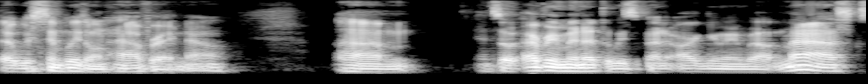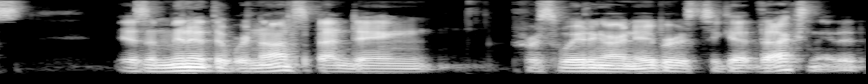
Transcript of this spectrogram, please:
that we simply don't have right now. Um, and so every minute that we spend arguing about masks is a minute that we're not spending persuading our neighbors to get vaccinated.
